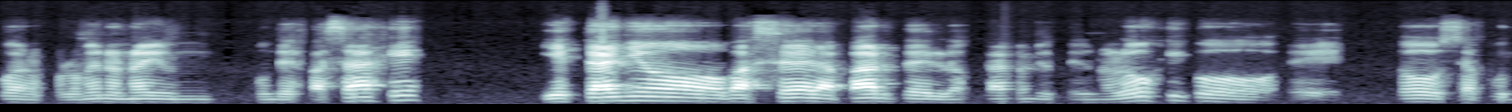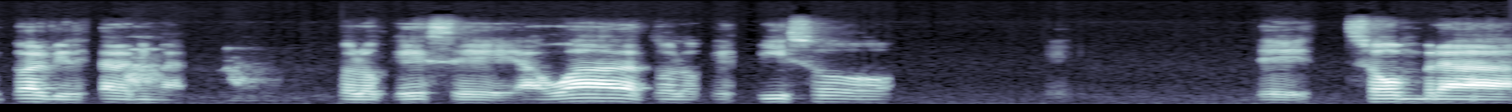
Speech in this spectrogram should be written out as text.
bueno, por lo menos no hay un, desfasaje. Y este año va a ser, aparte de los cambios tecnológicos, eh, todo se apuntó al bienestar animal todo lo que es aguada, todo lo que es piso, de sombra,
